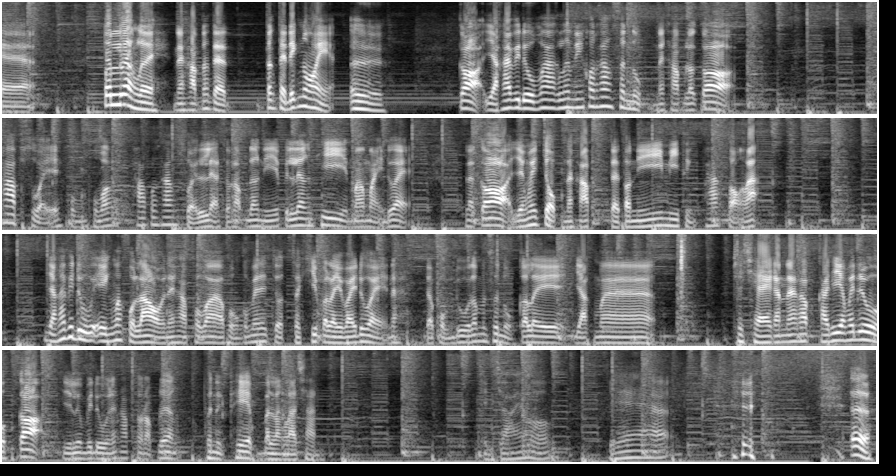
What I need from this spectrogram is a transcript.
ต้นเรื่องเลยนะครับ ตั้งแต่ตั้งแต่เด็กน้อยเออ ก็อยากให้ไปดูมากเรื่องนี้ค่อนข้างสนุกนะครับ แล้วก็ภาพสวยผมผมว่าภาพค่อนข้างสวยเลยแหละสำหรับเรื่องนี้เป็นเรื่องที่มาใหม่ด้วย แล้วก็ยังไม่จบนะครับ แต่ตอนนี้มีถึงภาค 2 ละ อยากให้ไปดูเองมากกว่าเรานะครับ เพราะว่าผมก็ไม่ได้จดสคริปต์อะไรไว้ด้วยนะ แต่ผมดูแล้วมันสนุกก็เลยอยากมาแชร์กันนะครับ ใครที่ยังไม่ได้ดูก็อย่าลืมไปดูนะครับสำหรับเรื่องผนึกเทพบัลลังก์ราชัน enjoy ครับผม yeah เออ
